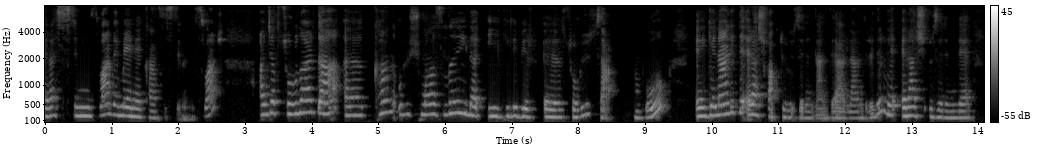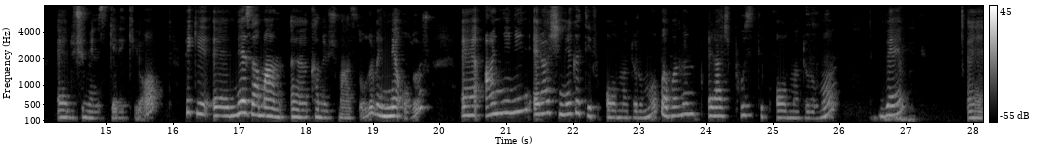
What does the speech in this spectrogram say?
RH sistemimiz var ve MN kan sistemimiz var. Ancak sorularda e, kan uyuşmazlığıyla ilgili bir e, soruysa bu e, genellikle RH faktörü üzerinden değerlendirilir ve RH üzerinde e, düşünmeniz gerekiyor. Peki e, ne zaman e, kan uyuşmazlığı olur ve ne olur? E, annenin RH negatif olma durumu, babanın RH pozitif olma durumu ve e,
